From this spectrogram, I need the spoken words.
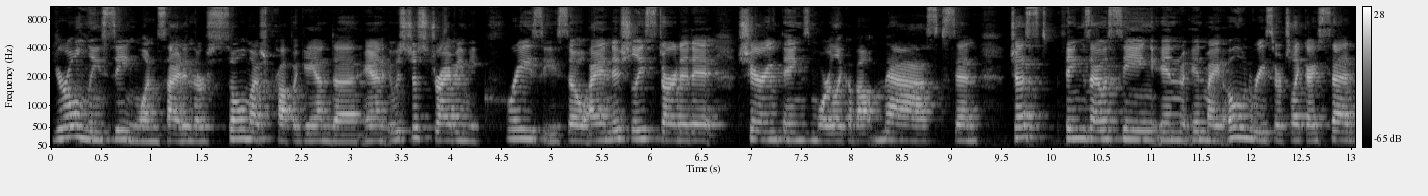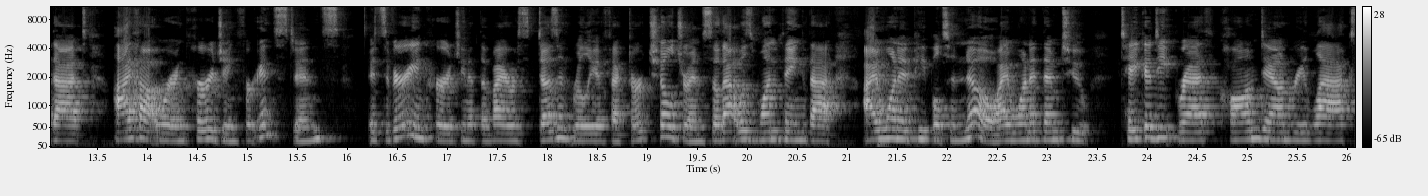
you're only seeing one side and there's so much propaganda. And it was just driving me crazy. So I initially started it sharing things more like about masks and just things I was seeing in, in my own research, like I said, that I thought were encouraging. For instance, it's very encouraging that the virus doesn't really affect our children. So that was one thing that I wanted people to know. I wanted them to take a deep breath, calm down, relax,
